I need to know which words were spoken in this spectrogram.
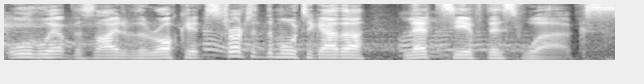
all the way up the side of the rocket, strutted them all together. Let's see if this works.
